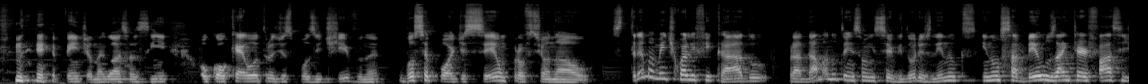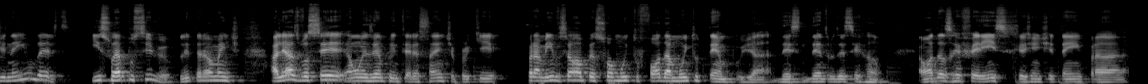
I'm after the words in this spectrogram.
de repente, um negócio assim, ou qualquer outro dispositivo, né? Você pode ser um profissional extremamente qualificado para dar manutenção em servidores Linux e não saber usar a interface de nenhum deles. Isso é possível, literalmente. Aliás, você é um exemplo interessante porque para mim você é uma pessoa muito foda há muito tempo já desse, dentro desse ramo é uma das referências que a gente tem para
